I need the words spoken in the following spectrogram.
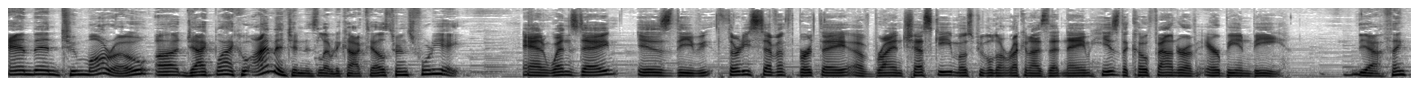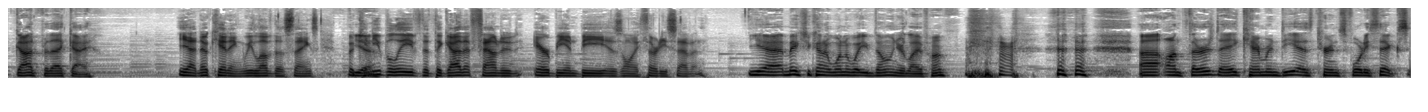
and then tomorrow, uh, Jack Black, who I mentioned in Celebrity Cocktails, turns 48. And Wednesday is the 37th birthday of Brian Chesky. Most people don't recognize that name. He is the co founder of Airbnb. Yeah, thank God for that guy. Yeah, no kidding. We love those things. But Yeah. can you believe that the guy that founded Airbnb is only 37? Yeah, it makes you kind of wonder what you've done in your life, huh? uh, on Thursday, Cameron Diaz turns 46.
